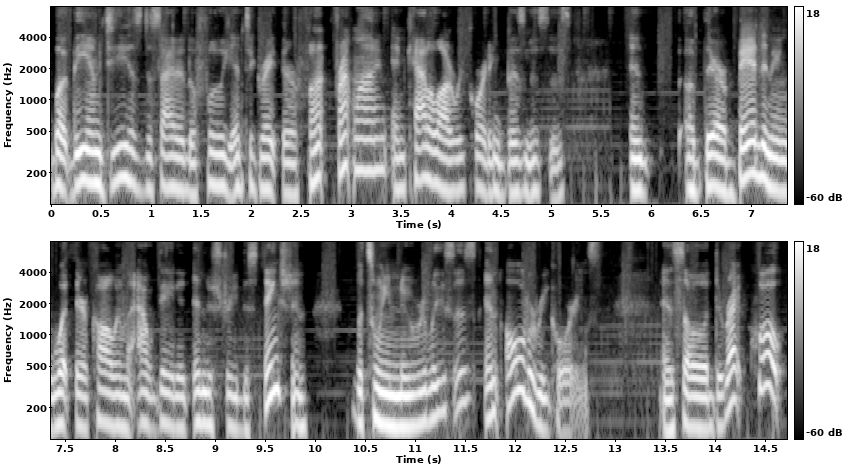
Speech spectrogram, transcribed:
But BMG has decided to fully integrate their front frontline and catalog recording businesses and uh, they're abandoning what they're calling the outdated industry distinction between new releases and older recordings. And so, a direct quote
